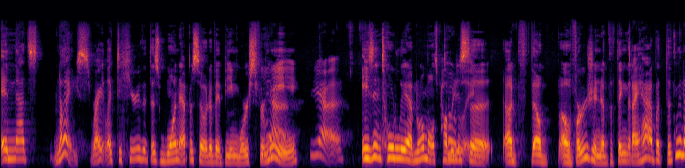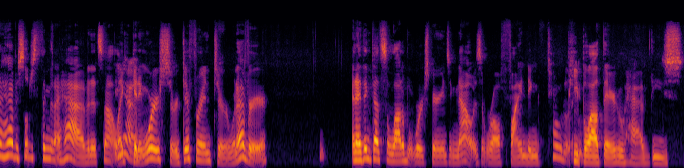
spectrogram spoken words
And that's nice, right? Like to hear that this one episode of it being worse for me Yeah. isn't totally abnormal. It's probably just a, a, a a version of the thing that I have, but the thing that I have is still just the thing that I have, and it's not like Yeah. getting worse or different or whatever. And I think that's a lot of what we're experiencing now is that we're all finding Totally. people out there who have these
